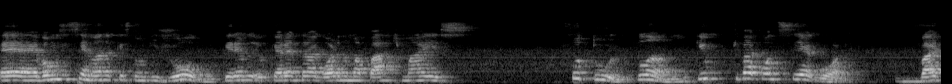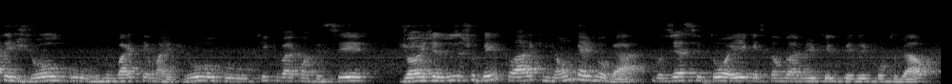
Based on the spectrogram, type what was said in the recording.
É, vamos encerrando a questão do jogo. Queremos, eu quero entrar agora numa parte mais futuro, planos. O que, o que vai acontecer agora? Vai ter jogo? Não vai ter mais jogo? O que, que vai acontecer? Jorge Jesus deixou bem claro que não quer jogar. Você já citou aí a questão do amigo que ele perdeu em Portugal.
